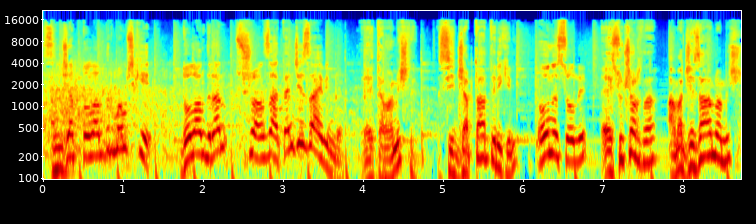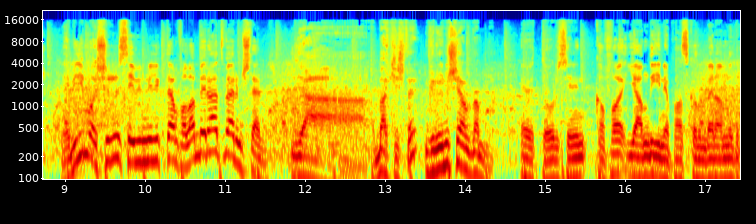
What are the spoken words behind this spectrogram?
Sincap dolandırmamış ki. Dolandıran şu an zaten cezaevinde. E tamam işte. Sincap da tehlikeli. O nasıl oluyor? E suç ortada ama ceza almamış. Ne bileyim aşırı sevimlilikten falan beraat vermişlerdir. Ya bak işte gülünü şey aldan bu. Evet doğru senin kafa yandı yine Pascal'ım ben anladım.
